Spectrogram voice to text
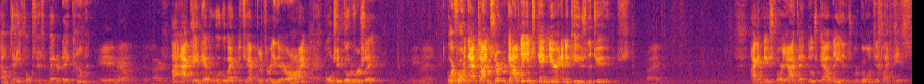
I'll tell you, folks, there's a better day coming. I, I can't help it. We'll go back to chapter 3 there, all right? I want you to go to verse 8. Wherefore, at that time, certain Chaldeans came near and accused the Jews. Right. I got news for you. I think those Chaldeans were going just like this.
